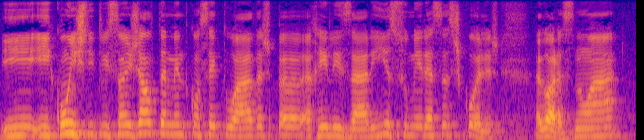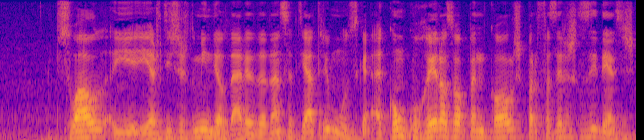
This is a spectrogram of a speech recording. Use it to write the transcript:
e, e, com instituições altamente conceituadas para realizar e assumir essas escolhas. Agora, se não há pessoal e, e, artistas do Mindelo, da área da dança, teatro e música, a concorrer aos open calls para fazer as residências.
